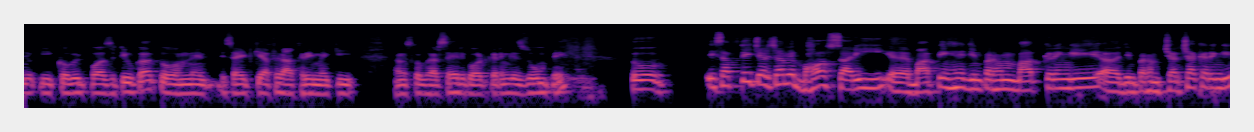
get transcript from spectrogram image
जो कि कोविड पॉजिटिव का तो हमने डिसाइड किया फिर आखिरी में कि हम इसको घर से रिकॉर्ड करेंगे जूम पे। तो इस हफ़्ते चर्चा में बहुत सारी बातें हैं जिन पर हम बात करेंगे जिन पर हम चर्चा करेंगे।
